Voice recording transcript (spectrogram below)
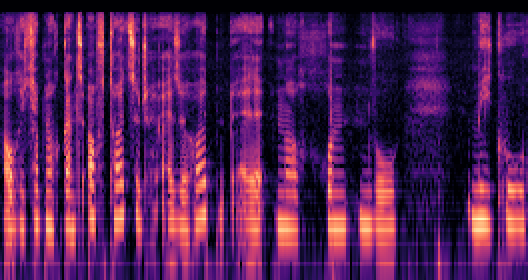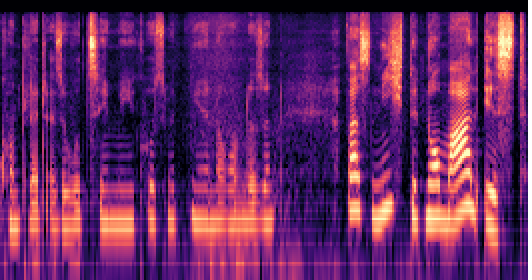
Auch ich habe noch ganz oft heutzutage, also heute äh, noch Runden, wo Miko komplett, also wo 10 Mikos mit mir in der Runde sind. Was nicht normal ist.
